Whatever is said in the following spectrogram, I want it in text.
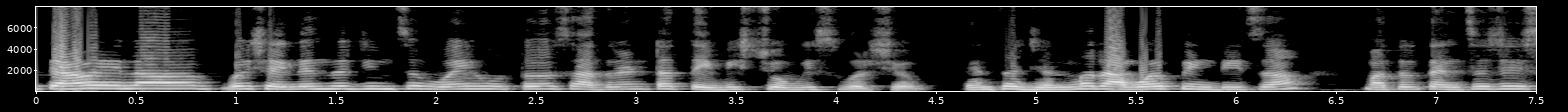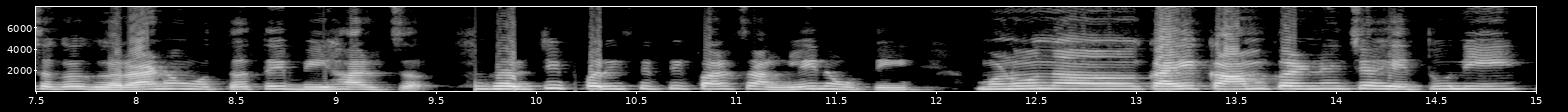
त्यावेळेला शैलेंद्रजींचं वय होतं साधारणतः तेवीस चोवीस वर्ष. त्यांचा जन्म रावळपिंडीचा मात्र त्यांचं जे सगळं घराणं होतं ते बिहारचं. घरची परिस्थिती फार चांगली नव्हती. म्हणून काही काम करण्याच्या हेतूनी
